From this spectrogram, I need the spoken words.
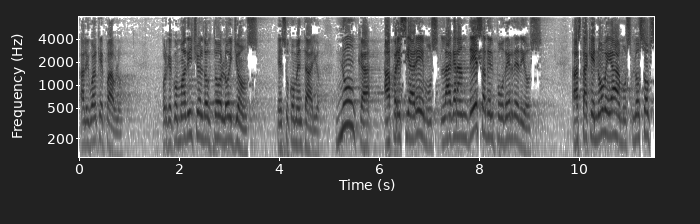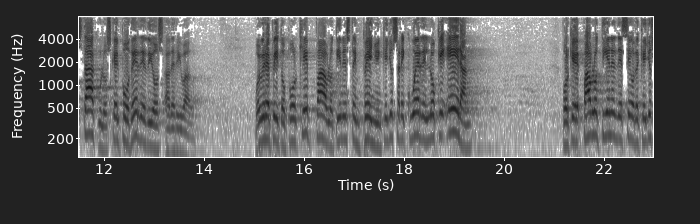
Al igual que Pablo. Porque como ha dicho el doctor Lloyd Jones en su comentario, nunca apreciaremos la grandeza del poder de Dios hasta que no veamos los obstáculos que el poder de Dios ha derribado. Vuelvo y repito, ¿por qué Pablo tiene este empeño en que ellos recuerden lo que eran? porque Pablo tiene el deseo de que ellos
